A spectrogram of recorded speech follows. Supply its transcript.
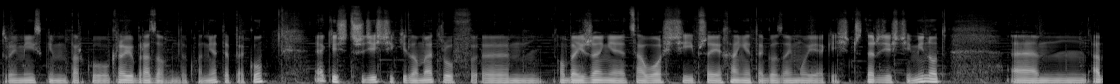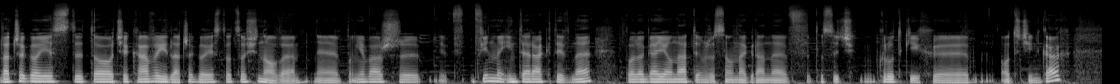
trójmiejskim parku krajobrazowym dokładnie, TPK. Jakieś 30 km obejrzenie całości i przejechanie tego zajmuje jakieś 40 minut. A dlaczego jest to ciekawe i dlaczego jest to coś nowe? E, ponieważ filmy interaktywne polegają na tym, że są nagrane w dosyć krótkich odcinkach, e,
